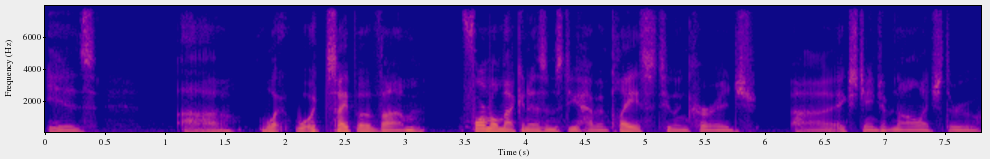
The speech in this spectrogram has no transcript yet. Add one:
is uh, what what type of um, formal mechanisms do you have in place to encourage uh, exchange of knowledge through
